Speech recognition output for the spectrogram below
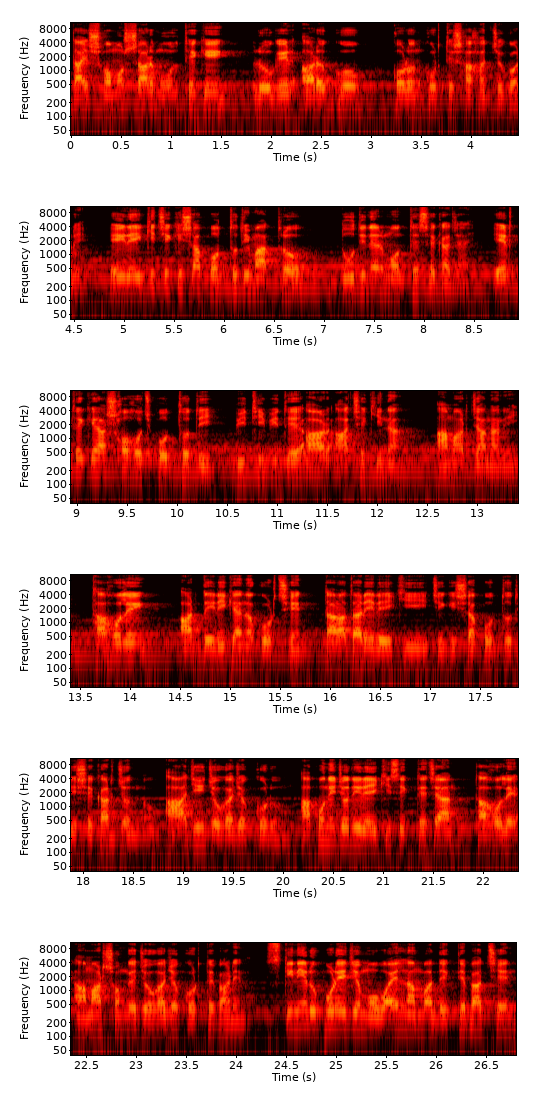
তাই সমস্যার মূল থেকে রোগের আরোগ্যকরণ করতে সাহায্য করে। এই রেইকি চিকিৎসা পদ্ধতি মাত্র দুদিনের মধ্যে শেখা যায়। এর থেকে আর সহজ পদ্ধতি পৃথিবীতে আর আছে কি না আমার জানা নেই। তাহলে আর দেরি কেন করছেন? তাড়াতাড়ি রেইকি চিকিৎসা পদ্ধতি শেখার জন্য আজই যোগাযোগ করুন। আপনি যদি রেইকি শিখতে চান, তাহলে আমার সঙ্গে যোগাযোগ করতে পারেন। স্ক্রিনের উপরে যে মোবাইল নাম্বার দেখতে পাচ্ছেন,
